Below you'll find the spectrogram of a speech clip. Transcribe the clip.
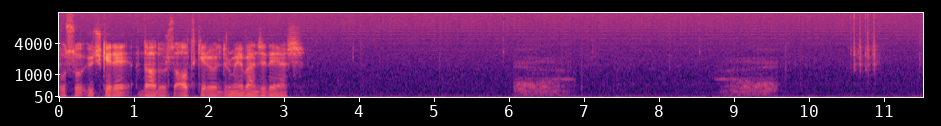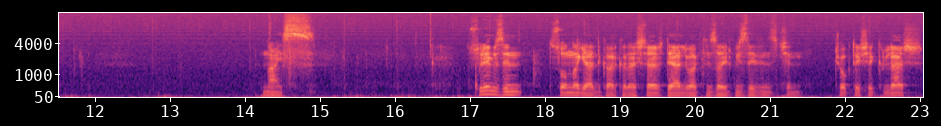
Boss'u 3 kere, daha doğrusu 6 kere öldürmeye bence değer. Nice. Süremizin sonuna geldik arkadaşlar. Değerli vaktinizi ayırıp izlediğiniz için çok teşekkürler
